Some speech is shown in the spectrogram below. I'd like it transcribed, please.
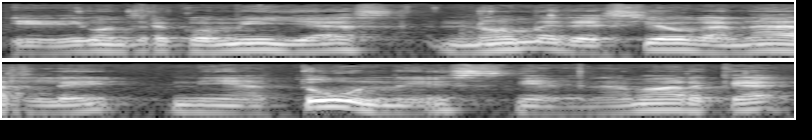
y digo entre comillas, no mereció ganarle ni a Túnez ni a Dinamarca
